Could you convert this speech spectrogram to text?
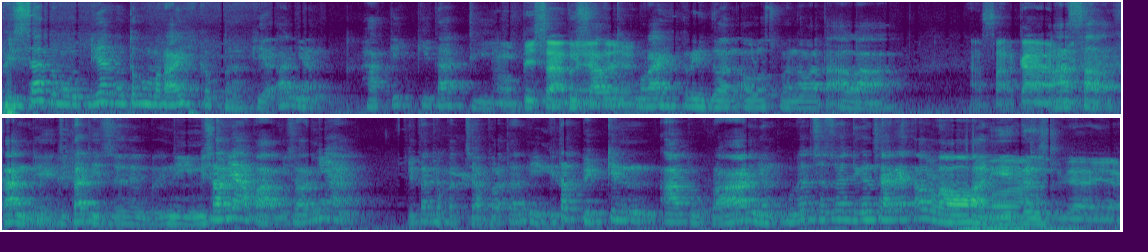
bisa kemudian untuk meraih kebahagiaan yang hakiki tadi. Oh, bisa bisa ternyata untuk ya. meraih keriduan Allah Subhanahu wa taala. asalkan. asalkan ya itu tadi ini misalnya apa misalnya kita dapat jabatan nih kita bikin aturan yang kemudian sesuai dengan syariat Allah Oh, gitu Iya iya.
